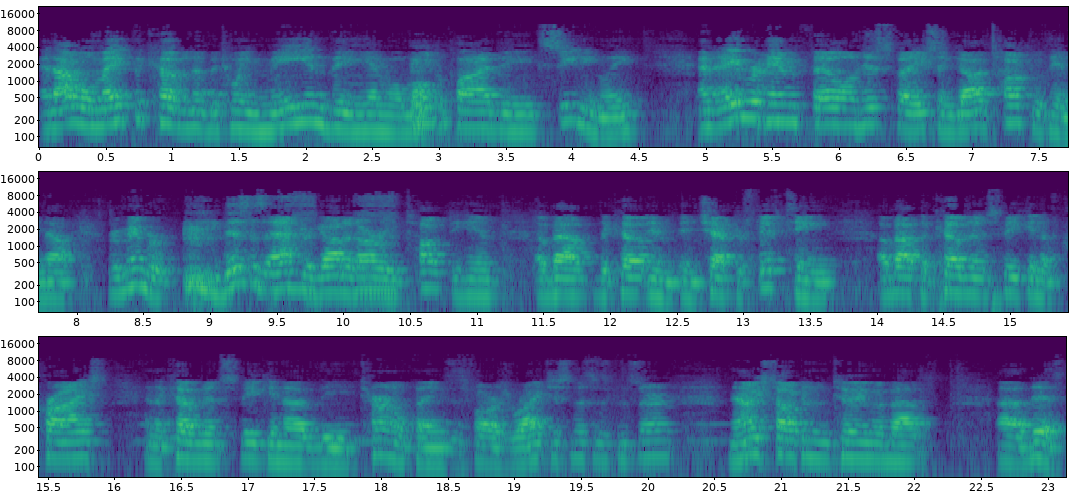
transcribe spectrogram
And I will make the covenant between me and thee and will multiply thee exceedingly and Abraham fell on his face and God talked with him. Now, remember, this is after God had already talked to him about the, co- in, in chapter 15, about the covenant speaking of Christ and the covenant speaking of the eternal things as far as righteousness is concerned. Now he's talking to him about uh, this.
